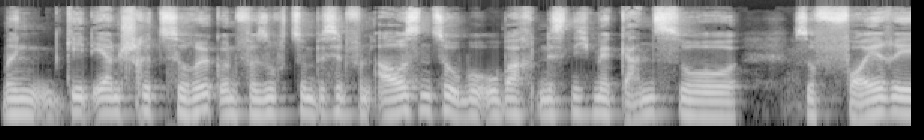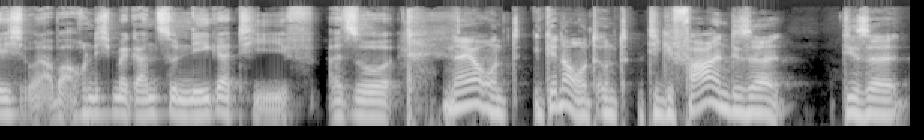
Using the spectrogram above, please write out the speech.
man geht eher einen Schritt zurück und versucht so ein bisschen von außen zu beobachten, ist nicht mehr ganz so, so feurig, aber auch nicht mehr ganz so negativ. Also. Naja, und genau, und, und die Gefahr in dieser, dieser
